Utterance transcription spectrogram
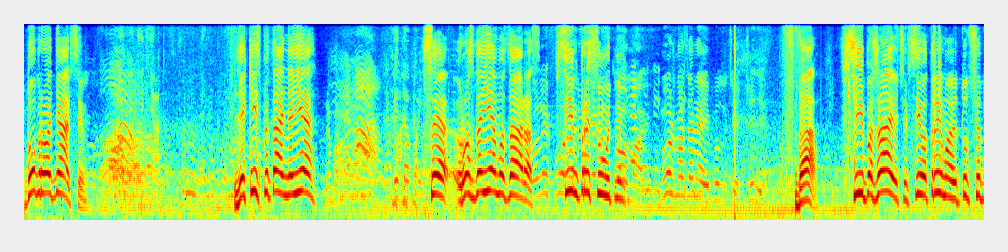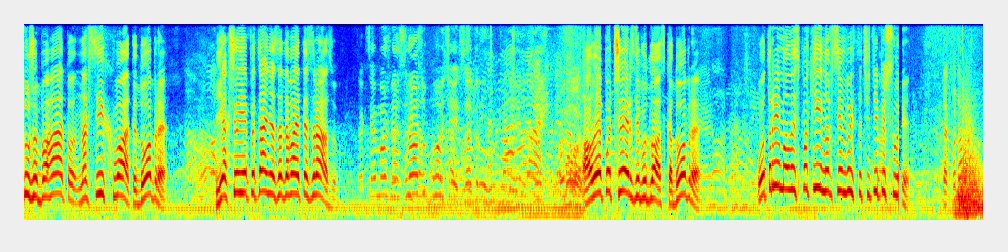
Доброго дня всім! Якісь питання є? Все, роздаємо зараз всім присутнім. Можна за неї отримати чи ні? Да. Всі бажаючі, всі отримають. Тут ще дуже багато. На всіх хватить, добре? Якщо є питання, задавайте зразу. Так це можна зразу отримати за другу. Але по черзі, будь ласка, добре? Отримали спокійно, всім вистачить і пішли. Так, подавай.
